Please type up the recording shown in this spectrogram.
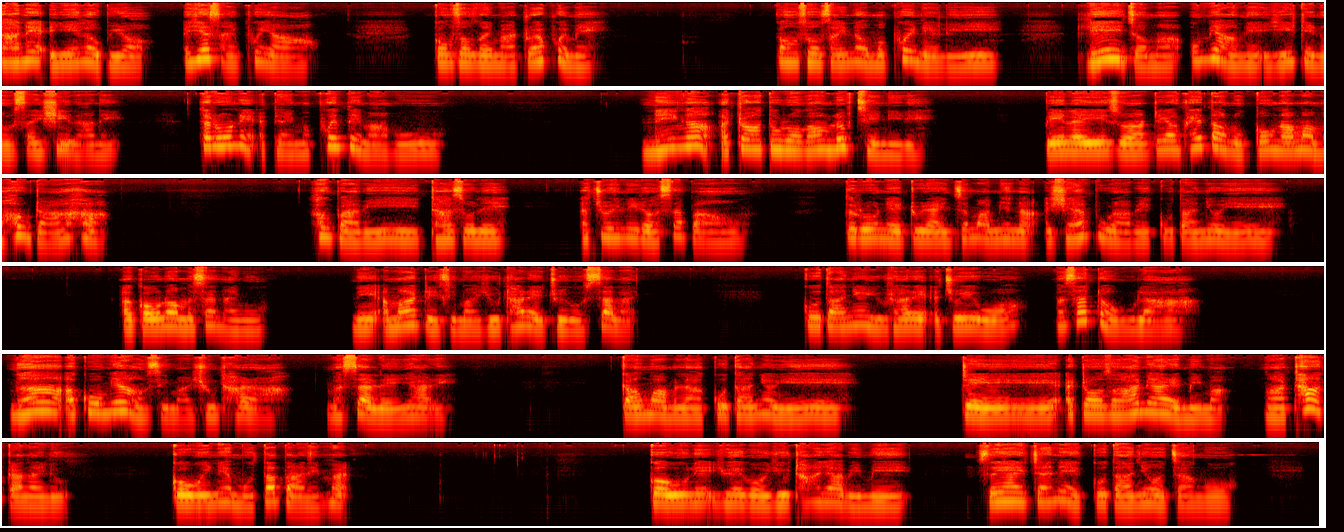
ဒါနဲ့အရင်လောက်ပြီးတော့အရက်ဆိုင်ဖွင့်ရအောင်။ကုံစုံဆိုင်မှာတွဲဖွင့်မယ်။ကုံစုံဆိုင်တော့မဖွင့်နဲ့လေ။လေးကျော်မှာဦးမြောင်နဲ့အရေးတင်တို့ဆိုင်ရှိတာနဲ့သူတို့နဲ့အပြိုင်မဖွင့်သင့်ပါဘူး။နင်းကအတော်သူတော်ကောင်းလှုပ်ချင်နေတယ်ပင်လေရေးဆိုတာတယောက်ထဲတောက်လို့ကုန်းတာမှမဟုတ်တာဟာဟုတ်ပါပြီဒါဆိုလေအကျွေးလေးတော့ဆက်ပါအောင်သူတို့နဲ့တွေ့တိုင်းကျမမျက်နှာအယမ်းပူတာပဲကိုတာညွတ်ရဲ့အကုန်းတော့မဆက်နိုင်ဘူး နင်အမတင်စီမှာယူထားတဲ့အကျွေးကိုဆက်လိုက်ကိုတာညွတ်ယူထားတဲ့အကျွေးကိုမဆက်တော့ဘူးလားငါအကိုမြအောင်စီမှာယူထားတာမဆက်လဲရတယ်ကောင်းပါမလားကိုတာညွတ်ရဲ့တဲအတော်စကားများတယ်မိမငါထကန်လိုက်လို့ကိုဝင်းနဲ့မူတတ်တာနေမှတ်ကိုဦးနဲ့အရွယ်ကိုယူထားရပြီမင်းဇယိုက်ကျန်းတဲ့ကိုတာညော့အကြောင်းကို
